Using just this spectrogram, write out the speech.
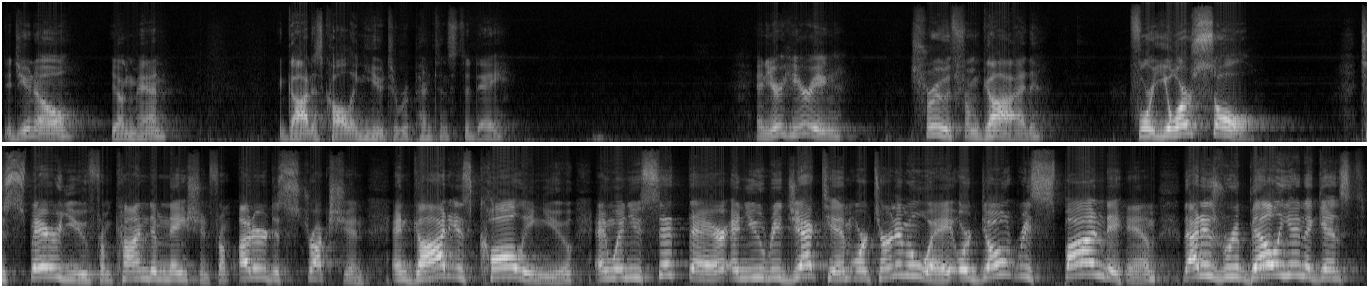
Did you know, young man, God is calling you to repentance today? And you're hearing truth from God for your soul to spare you from condemnation, from utter destruction. And God is calling you. And when you sit there and you reject Him or turn Him away or don't respond to Him, that is rebellion against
